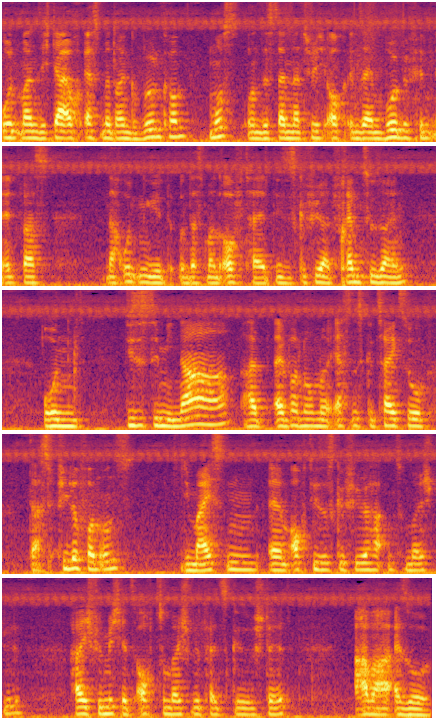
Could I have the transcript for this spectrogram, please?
und man sich da auch erstmal dran gewöhnen kommt, muss und es dann natürlich auch in seinem Wohlbefinden etwas nach unten geht und dass man oft halt dieses Gefühl hat, fremd zu sein. Und dieses Seminar hat einfach nochmal erstens gezeigt, so, dass viele von uns, die meisten ähm, auch dieses Gefühl hatten zum Beispiel. Habe ich für mich jetzt auch zum Beispiel festgestellt. Aber also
